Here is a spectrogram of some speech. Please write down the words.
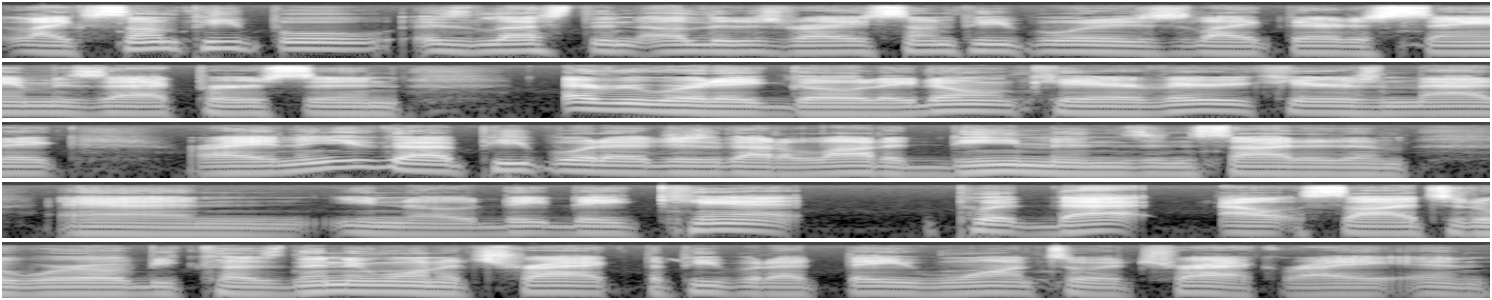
like some people is less than others right? Some people is like they're the same exact person everywhere they go. They don't care. Very charismatic right? And then you got people that just got a lot of demons inside of them and you know they, they can't put that outside to the world because then they won't attract the people that they want to attract, right? And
